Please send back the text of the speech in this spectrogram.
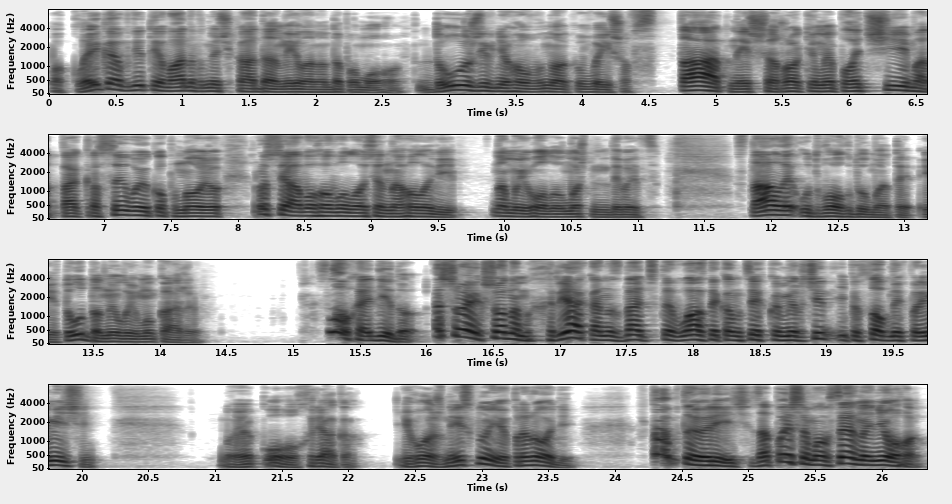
Покликав дід Іван внучка Данила на допомогу. Дуже в нього внук вийшов статний, широкими плечима та красивою копною росявого волосся на голові. На мою голову можна не дивитися. Стали удвох думати, і тут Данило йому каже: Слухай, діду, а що якщо нам хряка назначити власником цих комірчин і підсобних приміщень? Ну якого хряка? Його ж не існує в природі. Там то річ, запишемо все на нього.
